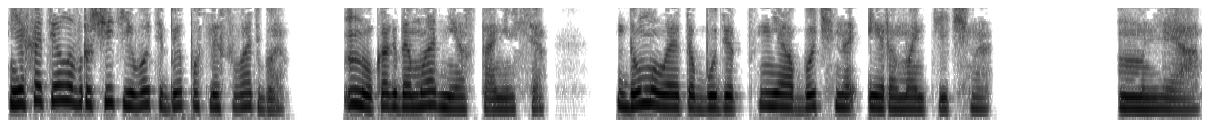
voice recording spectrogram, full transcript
Я хотела вручить его тебе после свадьбы, ну, когда мы одни останемся. Думала, это будет необычно и романтично. Мля.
